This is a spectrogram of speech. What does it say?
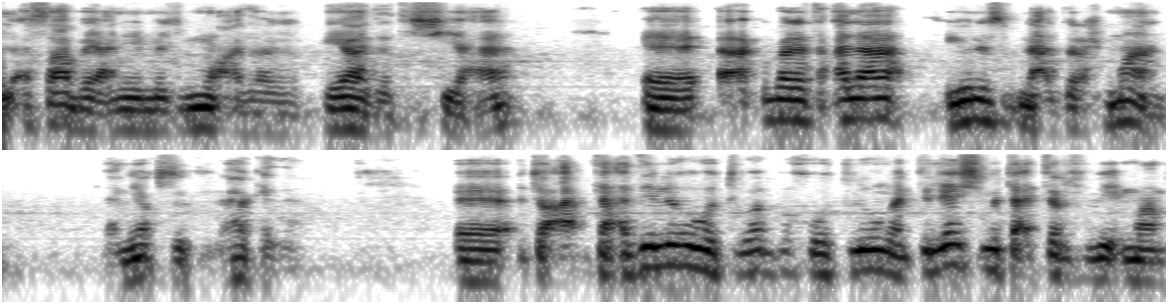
العصابه يعني مجموعة قيادة الشيعة آه، أقبلت على يونس بن عبد الرحمن يعني يقصد هكذا. آه، تعذله وتوبخه وتلومه. أنت ليش ما تعترف بإمامة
